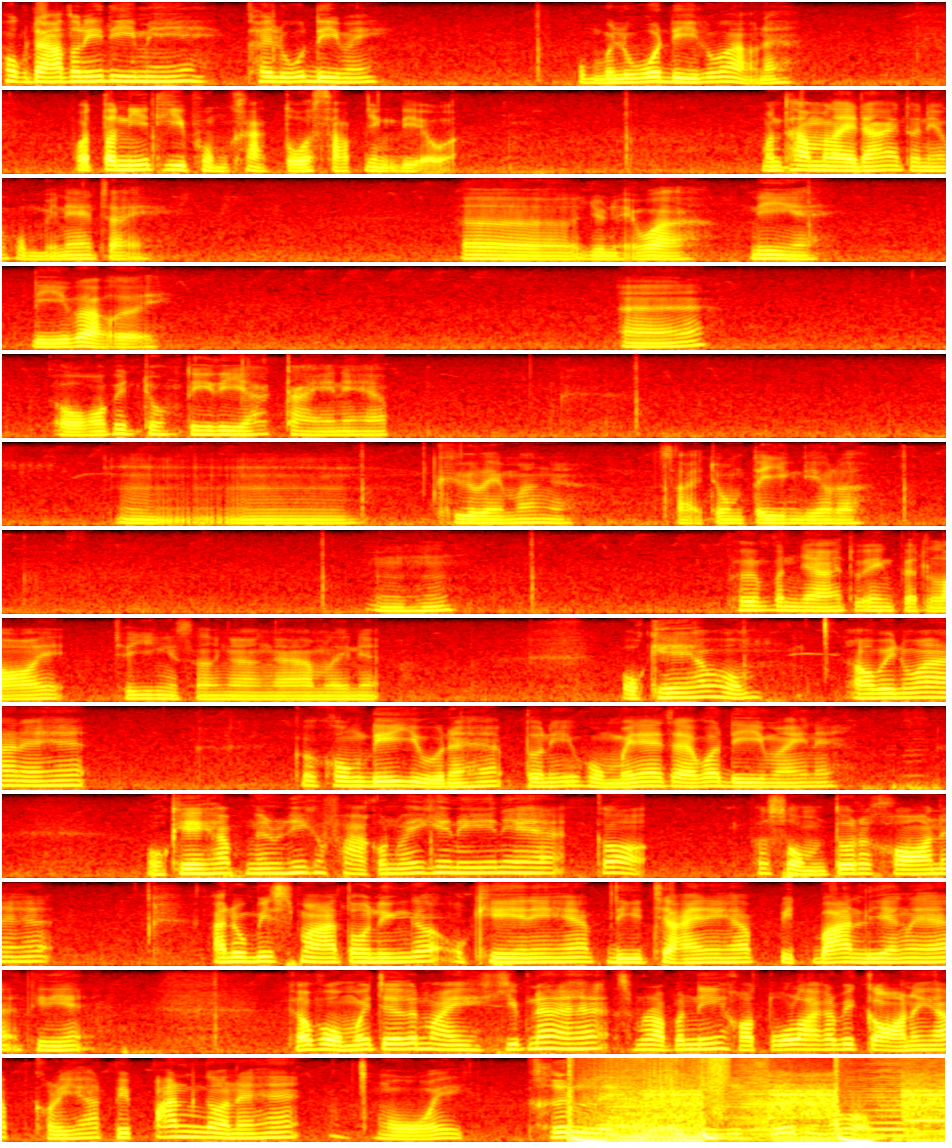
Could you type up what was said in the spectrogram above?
หกดาวตัวนี้ดีไหม ใครรู้ดีไหม ผมไม่รู้ว่าดีหรือเปล่านะ เพราะตอนนี้ทีผมขาดตัวซับอย่างเดียวอะมันทำอะไรได้ตัวเนี้ยผมไม่แน่ใจ เอออยู่ไหนวะ นี่ไง ดีเปล่าเอ่ยอ่าอ๋อ เป็นโจมตีระยะไกลนะครับ อืม คืออะไรมั่งอะสายโจมตีอย่างเดียวเหรอ อือฮึ เพิ่มปัญญาให้ตัวเองเป็ดร้อย จะยิงอย่างสง่างามเลยเนี่ย โอเคครับผม เอาเป็นว่านะฮะ ก็คงดีอยู่นะฮะ ตัวนี้ผมไม่แน่ใจว่าดีไหมนะ โอเคครับ งั้นวันนี้ก็ฝากกันไว้แค่นี้นะฮะ ก็ผสมตัวละครนะฮะอนุมิสมาตัวหนึงก็โอเคนะครับ ดีใจนะครับ ปิดบ้านเลี้ยงนะฮะทีนี้ครับผมไว้เจอกันใหม่คลิปหน้าฮะสำหรับวันนี้ขอตัวลากันไปก่อนนะครับ ขออนุญาตไปปั้นก่อนนะฮะโอ้ยขึ้นเลยขึ้นครับผม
